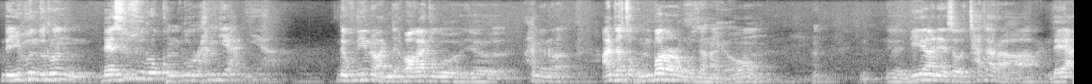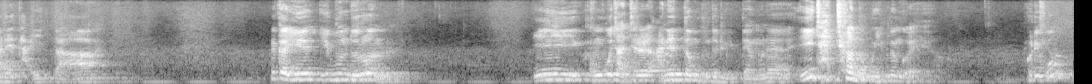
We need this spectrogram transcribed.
근데 이분들은 내 스스로 공부를 한 게 아니야. 근데 우리는 앉아 와가지고 저 하면은 앉아서 공부하라고 그러잖아요. 응? 네 안에서 찾아라. 내 안에 다 있다. 그러니까 이, 이분들은 이 공부 자체를 안 했던 분들이기 때문에 이 자체가 너무 힘든 거예요. 그리고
